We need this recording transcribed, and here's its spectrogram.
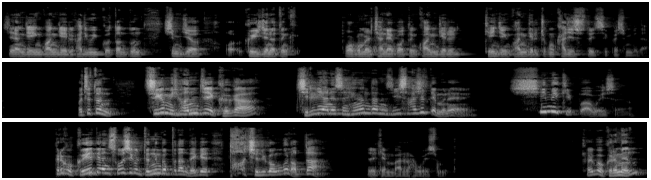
신앙적인 관계를 가지고 있고 어떤 또 심지어 어, 그 이전에 어떤 그 복음을 전하고 어떤 관계를 개인적인 관계를 조금 가질 수도 있을 것입니다. 어쨌든 지금 현재 그가 진리 안에서 행한다는 이 사실 때문에 심히 기뻐하고 있어요. 그리고 그에 대한 소식을 듣는 것보다 내게 더 즐거운 건 없다. 이렇게 말을 하고 있습니다. 결국 그러면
